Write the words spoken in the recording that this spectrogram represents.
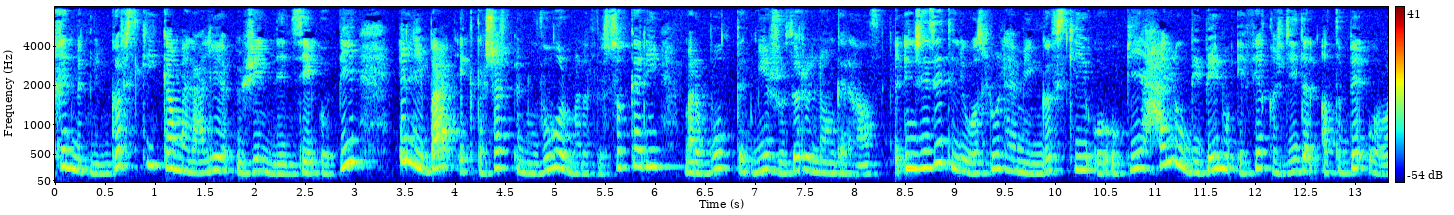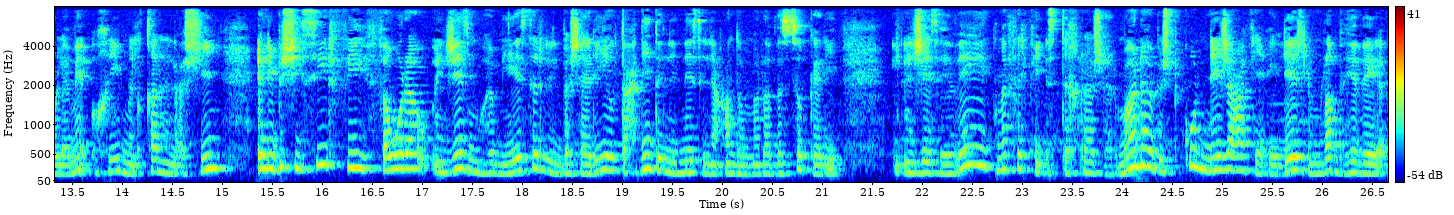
خدمة مينكوفسكي كمل عليها أوجين ليندسي أوبي اللي بعد اكتشف إنه ظهور مرض السكري مربوط بتدمير جزر اللونغرهانس الإنجازات اللي وصلوا لها مينغوفسكي واوبي حلوا بيبان وآفاق جديدة لأطباء وعلماء أخرين من القرن العشرين اللي باش يصير فيه ثورة وإنجاز مهم ياسر للبشرية وتحديدا للناس اللي عندهم مرض السكري. الانجاز هذا يتمثل في استخراج هرمونة باش تكون ناجعة في علاج المرض هذايا.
